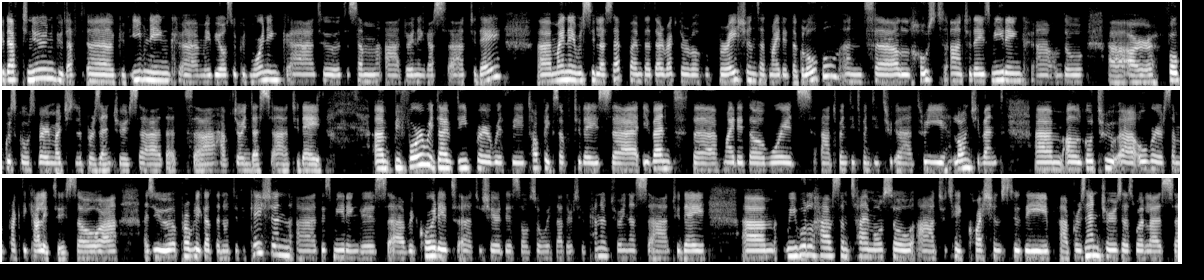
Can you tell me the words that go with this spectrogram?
good afternoon, good after, uh, good evening, uh, maybe also good morning uh, to, to some uh, joining us uh, today. Uh, my name is Sille Sepp. I'm the Director of Operations at MyData Global, and I'll host today's meeting, although our focus goes very much to the presenters that have joined us today. Um, before we dive deeper with the topics of today's uh, event, the MyData Awards uh, 2023 launch event, um, I'll go through uh, over some practicalities. So uh, as you probably got the notification, uh, this meeting is uh, recorded to share this also with others who cannot join us today. Um, we will have some time also to take questions to the presenters as well as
